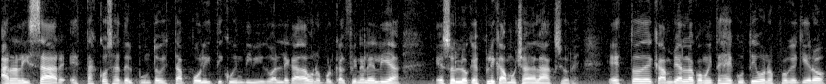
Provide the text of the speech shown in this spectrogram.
analizar estas cosas desde el punto de vista político individual de cada uno, porque al final del día eso es lo que explica muchas de las acciones. Esto de cambiar la comité ejecutivo no es porque quiero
